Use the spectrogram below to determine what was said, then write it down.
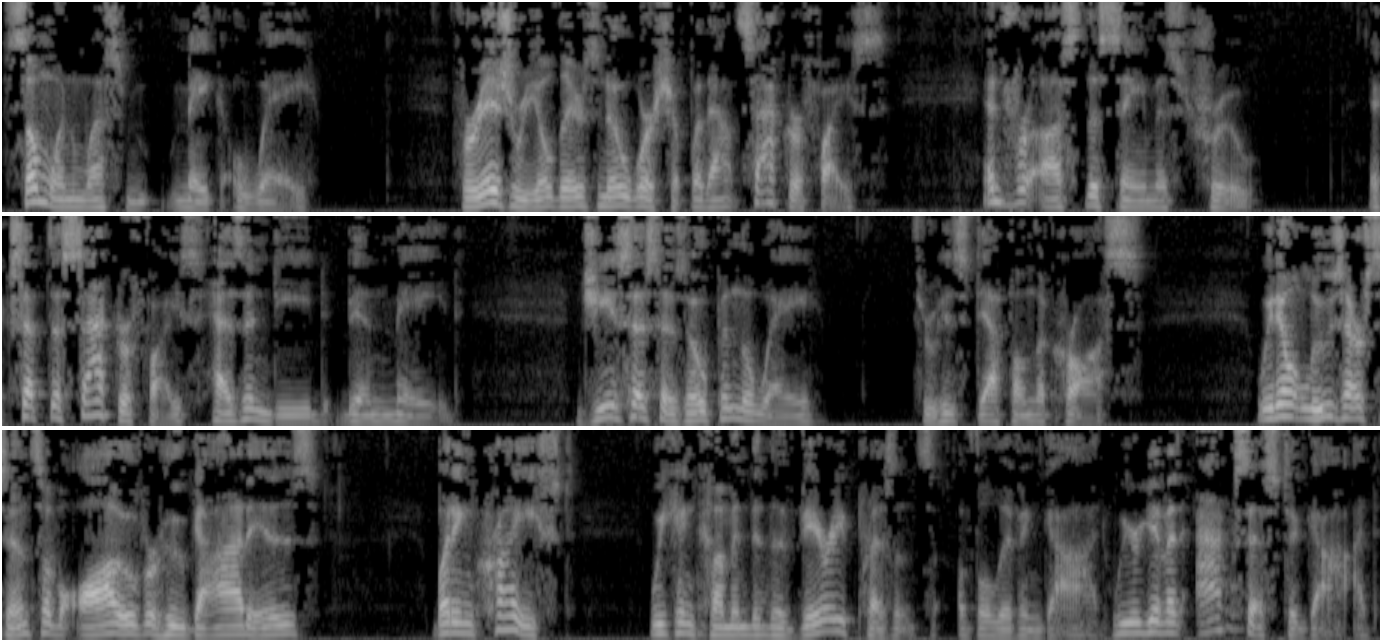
Someone must make a way. For Israel, there's no worship without sacrifice. And for us, the same is true. Except the sacrifice has indeed been made. Jesus has opened the way through his death on the cross. We don't lose our sense of awe over who God is, but in Christ, we can come into the very presence of the living God. We are given access to God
